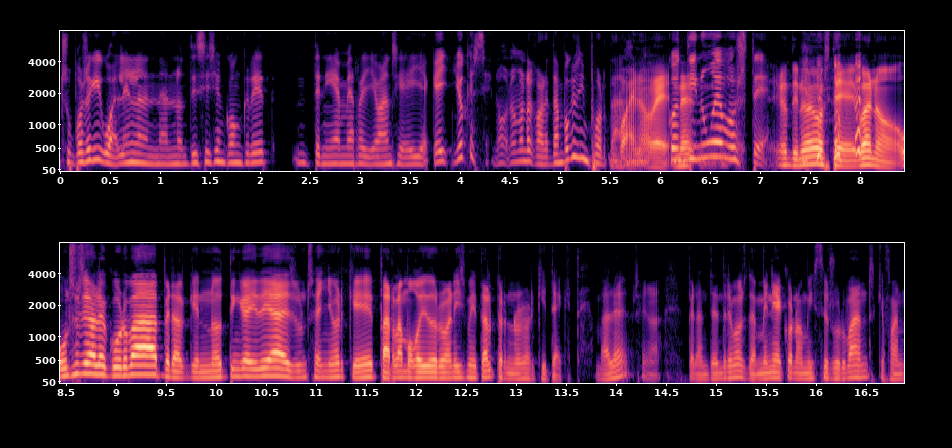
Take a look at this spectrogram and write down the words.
suposa que igual en la, en la notícia en concret tenia més rellevància ell aquell. Jo què sé, no, no me'n recordo, tampoc és important. Bueno, bé, Continue vostè. Continue vostè. bueno, un sociòleg urbà, per al que no tinga idea, és un senyor que parla mogoll d'urbanisme i tal, però no és arquitecte, ¿vale? O sigui, per entendre-nos, també n'hi ha economistes urbans que fan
